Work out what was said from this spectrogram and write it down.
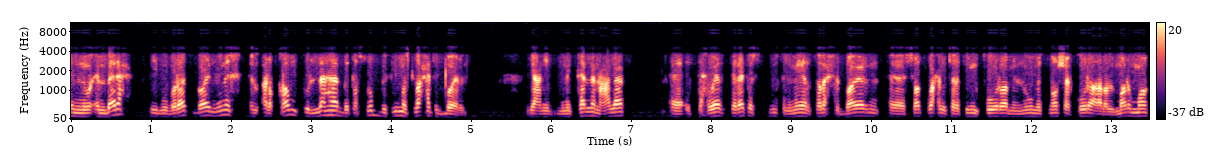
إنه إمبارح في مباراة بايرن ميونخ الأرقام كلها بتصب في مصلحة البايرن. يعني بنتكلم على آه، استحواذ 63% لصالح البايرن آه، شاط 31 كورة منهم 12 كورة على المرمى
